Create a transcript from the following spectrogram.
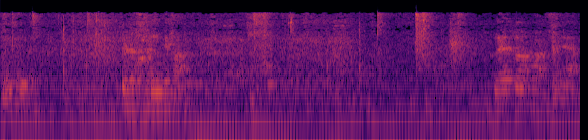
对对对这是什么地方？来多长时间了？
